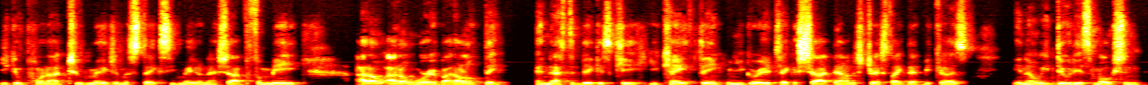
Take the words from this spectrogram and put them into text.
you can point out two major mistakes he made on that shot. But for me, I don't I don't worry about it. I don't think. And that's the biggest key. You can't think when you go to take a shot down the stretch like that because, you know, we do this motion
